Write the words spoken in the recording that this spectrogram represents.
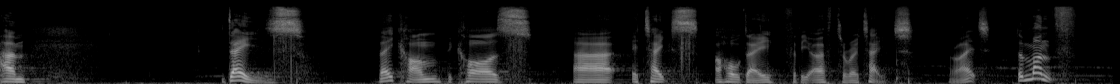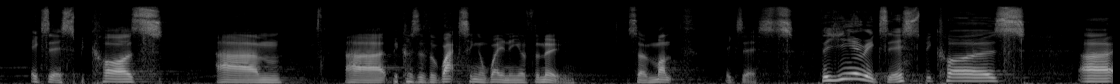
Um, days, they come because uh, it takes a whole day for the earth to rotate, right? The month exists because, um, uh, because of the waxing and waning of the moon. So a month exists. The year exists because uh,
